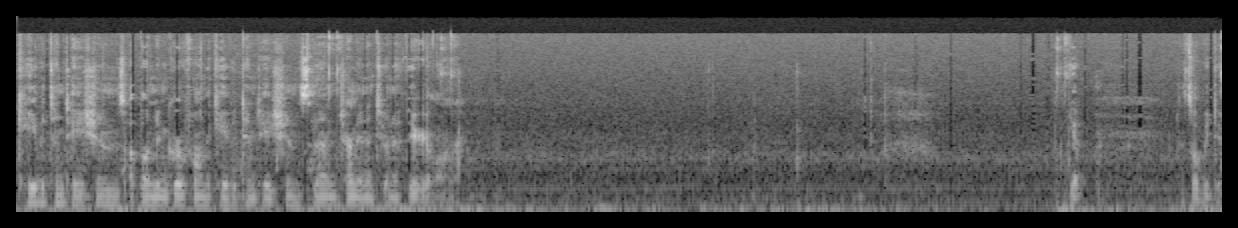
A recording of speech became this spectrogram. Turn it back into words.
Cave of Temptations, Abundant Growth on the Cave of Temptations, then turn it into an Ethereal Armor. Yep, that's what we do.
